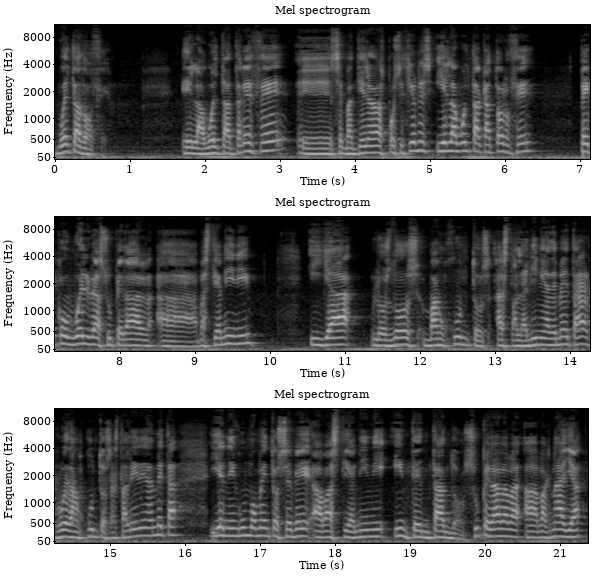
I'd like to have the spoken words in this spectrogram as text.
Vuelta 12. En la vuelta 13 eh, se mantienen las posiciones y en la vuelta 14 Peco vuelve a superar a Bastianini y ya los dos van juntos hasta la línea de meta, ruedan juntos hasta la línea de meta y en ningún momento se ve a Bastianini intentando superar a, Bagnaya,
